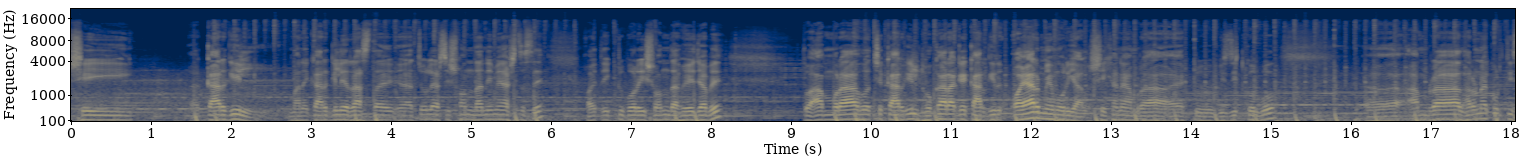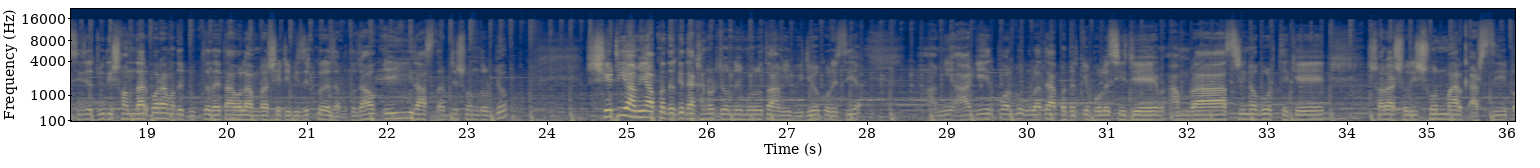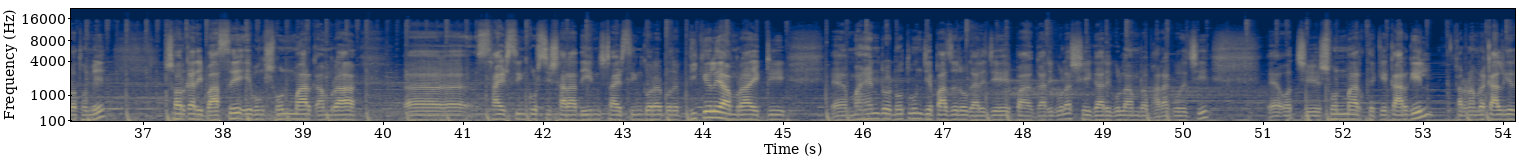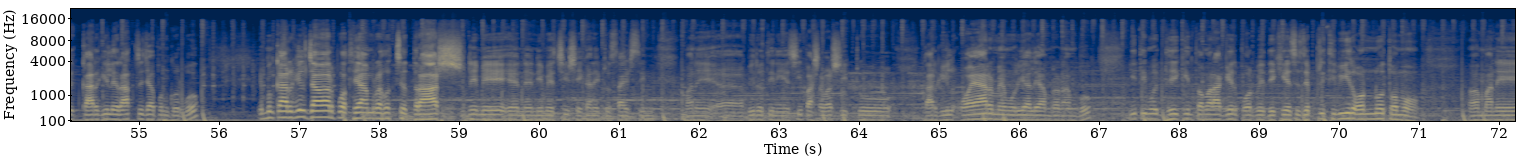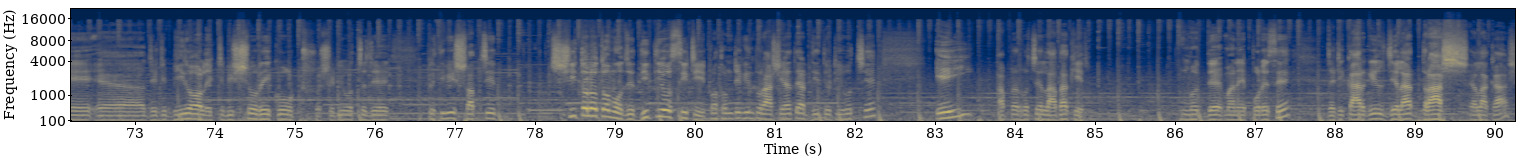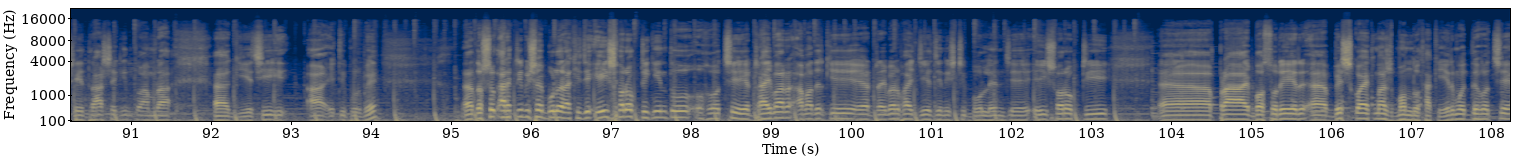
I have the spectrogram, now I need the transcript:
সেই কার্গিল মানে কার্গিলের রাস্তায় চলে আসছি। সন্ধ্যা নেমে আসতেছে। হয়তো একটু পরেই সন্ধ্যা হয়ে যাবে। তো আমরা হচ্ছে কার্গিল ঢোকার আগে কার্গিল ওয়ার মেমোরিয়াল, সেখানে আমরা একটু ভিজিট করব। আমরা ধারণা করতেছি যে যদি সন্ধ্যার পরে আমাদের ঢুকতে দেয়, তাহলে আমরা সেটি ভিজিট করে যাব। তো যা হোক, এই রাস্তার যে সৌন্দর্য, সেটি আমি আপনাদেরকে দেখানোর জন্যই মূলত আমি ভিডিও করেছি। আমি আগের পর্বগুলোতে আপনাদেরকে বলেছি যে আমরা শ্রীনগর থেকে সরাসরি সোনমার্গ আসছি প্রথমে। সরকারি বাসে এবং সোনমার্গ আমরা সাইট সিং করছি সারাদিন। সাইট সিং করার পরে বিকেলে আমরা একটি মাহেন্দ্র নতুন যে পাজেরো গাড়ি, যে গাড়িগুলা, সেই গাড়িগুলো আমরা ভাড়া করেছি হচ্ছে সোনমার্গ থেকে কার্গিল, কারণ আমরা কার্গিল কার্গিলে রাত্রি যাপন করব। এবং কার্গিল যাওয়ার পথে আমরা হচ্ছে দ্রাস নেমে নেমেছি, সেখানে একটু সাইট সিং মানে বিরতি নিয়েছি। পাশাপাশি একটু কার্গিল ওয়ার মেমোরিয়ালে আমরা নামবো। ইতিমধ্যেই কিন্তু আমার আগের পর্বে দেখিয়েছে যে পৃথিবীর অন্যতম মানে যেটি বিরল, একটি বিশ্ব রেকর্ড, সেটি হচ্ছে যে পৃথিবীর সবচেয়ে শীতলতম যে দ্বিতীয় সিটি, প্রথমটি কিন্তু রাশিয়াতে আর দ্বিতীয়টি হচ্ছে এই আপনার হচ্ছে লাদাখের মধ্যে মানে পড়েছে, যেটি কার্গিল জেলার দ্রাস এলাকা। সেই দ্রাসে কিন্তু আমরা গিয়েছি ইতিপূর্বে। দর্শক, আরেকটি বিষয় বলে রাখি যে এই সড়কটি কিন্তু হচ্ছে ড্রাইভার, আমাদেরকে ড্রাইভার ভাই যে জিনিসটি বললেন যে এই সড়কটি প্রায় বছরের বেশ কয়েক মাস বন্ধ থাকে। এর মধ্যে হচ্ছে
